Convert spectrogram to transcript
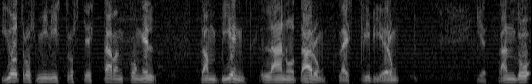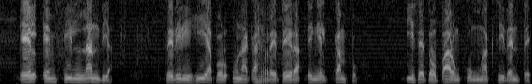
y otros ministros que estaban con él también la anotaron, la escribieron. Y estando él en Finlandia, se dirigía por una carretera en el campo y se toparon con un accidente.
